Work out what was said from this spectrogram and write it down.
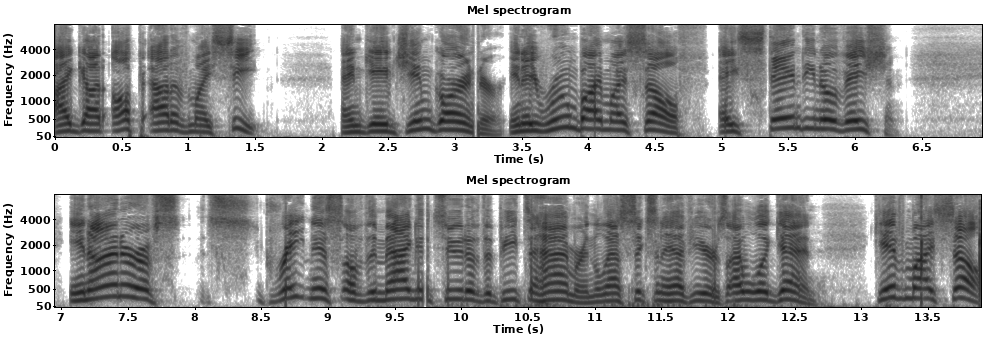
I got up out of my seat and gave Jim Gardner, in a room by myself, a standing ovation in honor of s- s- greatness of the magnitude of the Beat the Hammer in the last six and a half years, I will again give myself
